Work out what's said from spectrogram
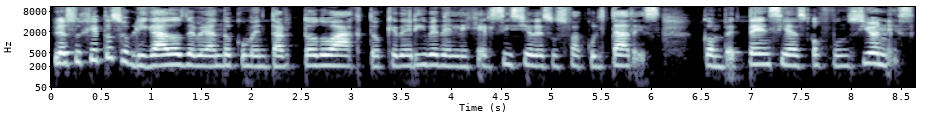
Los sujetos obligados deberán documentar todo acto que derive del ejercicio de sus facultades, competencias o funciones.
